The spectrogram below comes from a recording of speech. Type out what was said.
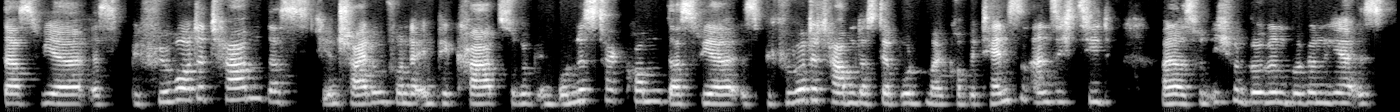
dass wir es befürwortet haben, dass die Entscheidung von der MPK zurück im Bundestag kommt, dass wir es befürwortet haben, dass der Bund mal Kompetenzen an sich zieht, weil das von ich von Bürgerinnen und Bürgern her ist,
